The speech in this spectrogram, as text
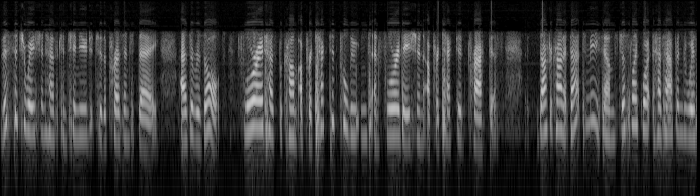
This situation has continued to the present day. As a result, fluoride has become a protected pollutant and fluoridation a protected practice. Dr. Connett, that to me sounds just like what has happened with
